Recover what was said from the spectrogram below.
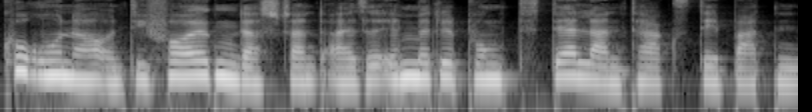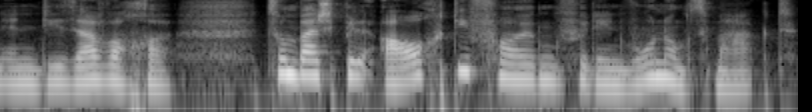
Corona und die Folgen, das stand also im Mittelpunkt der Landtagsdebatten in dieser Woche. Zum Beispiel auch die Folgen für den Wohnungsmarkt.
